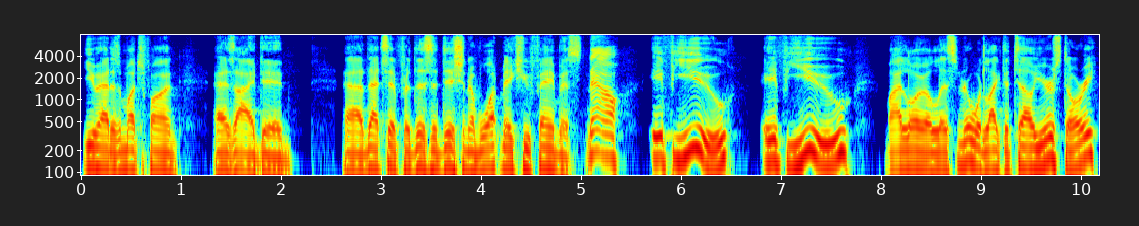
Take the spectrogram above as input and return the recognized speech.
you had as much fun as I did. Uh, that's it for this edition of What Makes You Famous. Now, if you, if you, my loyal listener, would like to tell your story,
